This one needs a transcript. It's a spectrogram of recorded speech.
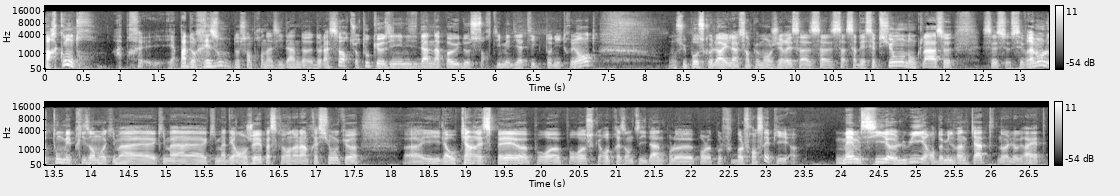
Par contre, après, il n'y a pas de raison de s'en prendre à Zidane de, la sorte. Surtout que Zidane n'a pas eu de sortie médiatique tonitruante. On suppose que là, il a simplement géré sa, sa- déception. Donc là, ce- c'est vraiment le ton méprisant, moi, qui m'a dérangé parce qu'on a l'impression que euh, il a aucun respect euh, pour euh, pour ce que représente Zidane pour le pour le, pour le football français. Puis même si lui, en 2024, Noël Le Graët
